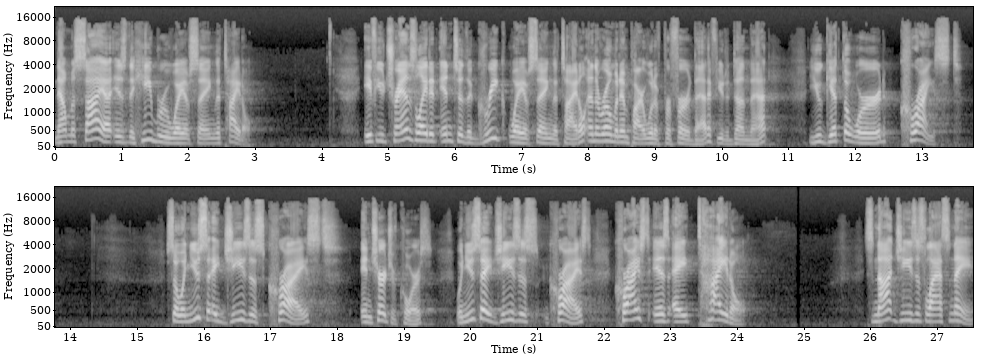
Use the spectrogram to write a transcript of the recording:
Now, Messiah is the Hebrew way of saying the title. If you translate it into the Greek way of saying the title, and the Roman Empire would have preferred that if you'd have done that, you get the word Christ. So when you say Jesus Christ, in church, of course, when you say Jesus Christ, Christ is a title. It's not Jesus' last name,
